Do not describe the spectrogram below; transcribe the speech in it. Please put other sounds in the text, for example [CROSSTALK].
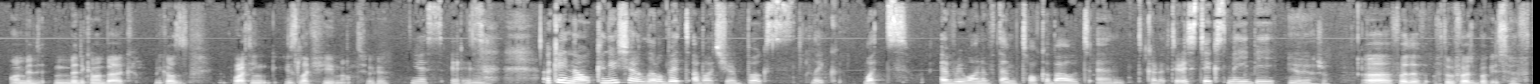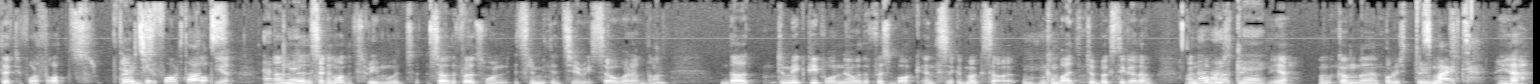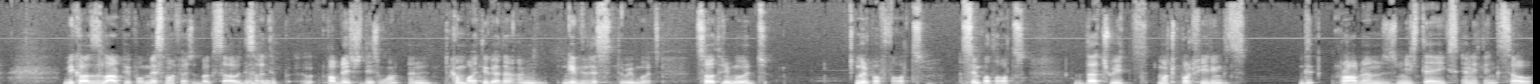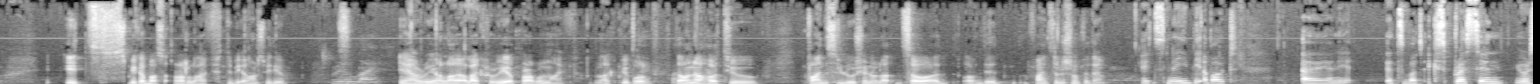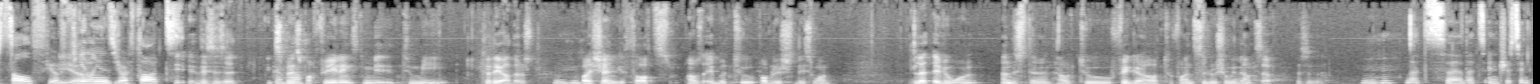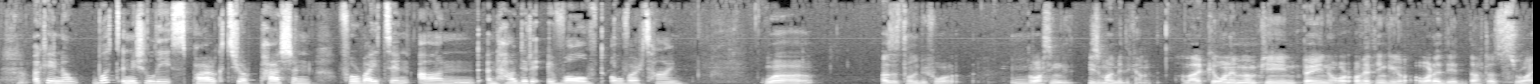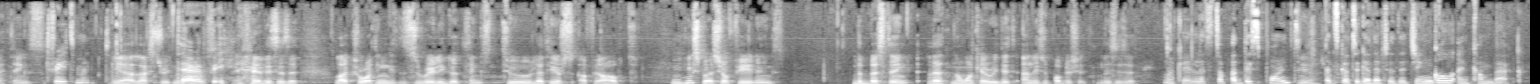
my med- medicament back because writing is like human, okay? Yes, it is. Mm. [LAUGHS] Okay, now can you share a little bit about your books, like what every one of them talk about and characteristics, maybe? Yeah, yeah, sure. Uh, for, the, for the first book, it's uh, 34 Thoughts. And s- Thirty-four thoughts. yeah. Okay. And uh, the second one, it's three moods. So the first one, it's limited series. So what I've done, that to make people know the first book and the second book, so I Mhm. combined two books together and published three. okay. moods. Yeah, come uh, published three. Smart. [LAUGHS] Yeah, because a lot of people missed my first book, so I decided Mhm. to p- publish this one and combine together and give you this three moods. So three moods, group of thoughts, simple thoughts that treat multiple feelings, problems, mistakes, anything. So it speak about our life. To be honest with you, Real life. yeah, real life, like real problem life like people don't know how to find a solution so uh, I did find solution for them. It's maybe about uh, it's about expressing yourself your yeah. feelings your thoughts. This is it. Express uh-huh. my feelings to me, to me, to the others. Mm-hmm. by sharing your thoughts i was able to publish this one. Let everyone understand how to figure out to find a solution with themselves. This is it hmm That's uh, that's interesting. Yeah. Okay, now what initially sparked your passion for writing, and and how did it evolve over time? Well, as I told you before, Mm. writing is my medicament. Like when I'm in pain, pain, or overthinking what I did, that was right things. Treatment. Yeah, like treatment. Therapy. [LAUGHS] Yeah, this is it. Like writing is really good things to let yourself out, Mhm. express your feelings. The best thing that no one can read it unless you publish it. This is it. Okay, let's stop at this point. Yeah. sure. Let's go together to the jingle and come back.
